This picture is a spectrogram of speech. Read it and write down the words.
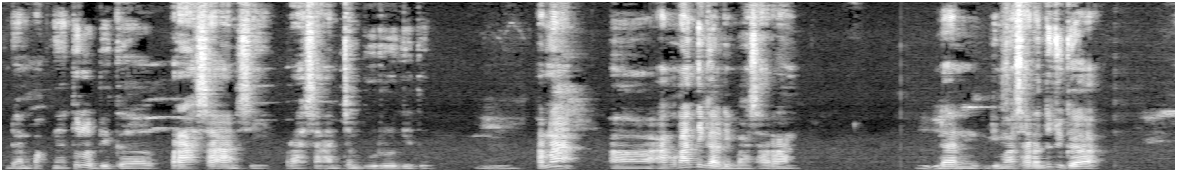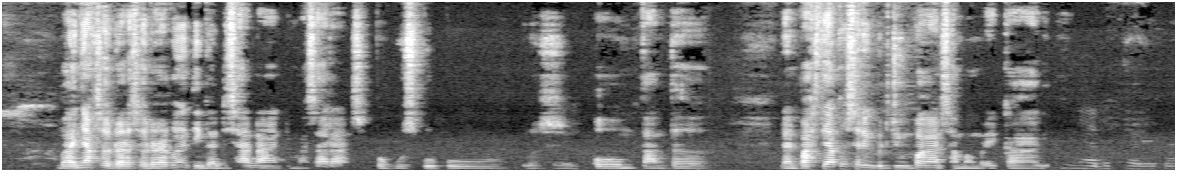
dampaknya tuh lebih ke perasaan sih perasaan cemburu gitu Hmm. karena eh, aku kan tinggal di Masaran Dan di Masaran itu juga banyak saudara-saudaraku yang tinggal di sana di Masaran. Sepupu-sepupu terus om tante. Dan pasti aku sering berjumpa kan sama mereka gitu. Iya, betul, betul.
